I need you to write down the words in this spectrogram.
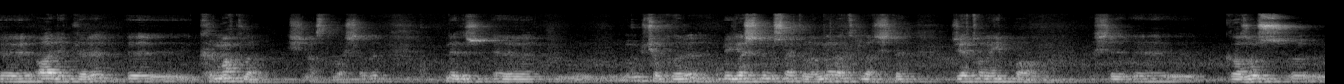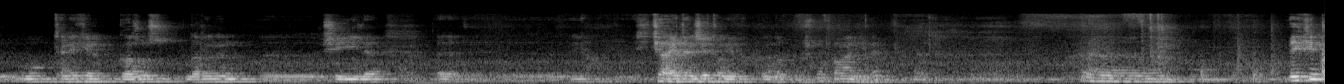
e, aletleri e, kırmakla işin aslı başladı. Nedir? E, Birçokları ve yaşlı müsait olanlar hatırlar işte jetona ip bağlama, işte e, gazoz, bu teneke gazozlarının şeyiyle e, hikayeden jeton yapıp onda falan gibi. Ee, Ekin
